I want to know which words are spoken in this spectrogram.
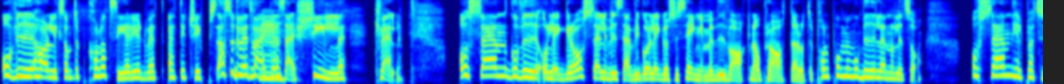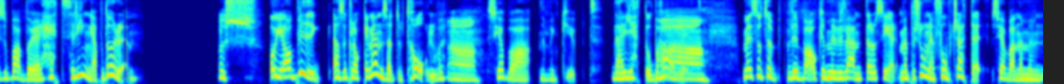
Och vi har liksom typ kollat serier, du vet, ätit chips. Alltså du vet verkligen Mm. så här chill kväll. Och sen går vi och lägger oss, eller vi, så här, vi går och lägger oss i sängen men vi vaknar och pratar och typ håller på med mobilen och lite så. Och sen helt plötsligt så bara börjar det hetsringa på dörren. Usch. Och jag blir, alltså klockan är ändå så typ 12. Ja. Så jag bara, nej men gud, det här är jätteobehagligt. Ja. Men så typ vi bara okej men vi väntar och ser. Men personen fortsätter. Så jag bara nej men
